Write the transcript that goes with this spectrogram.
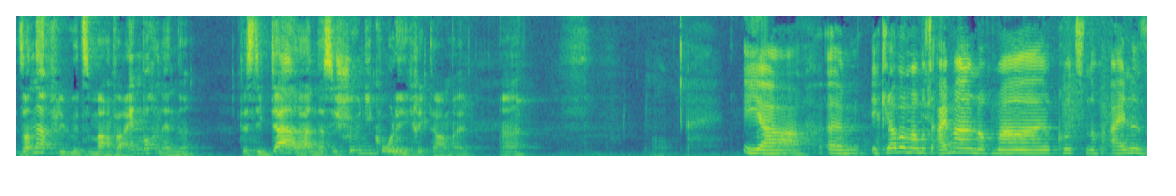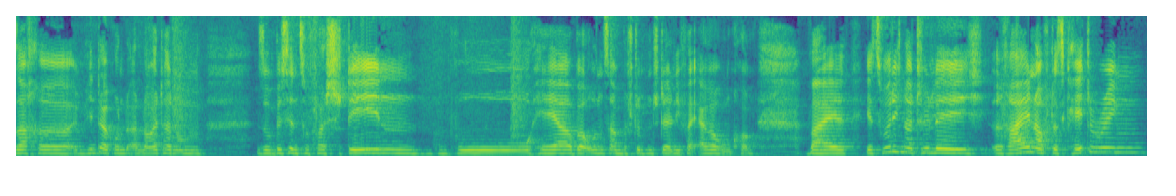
Sonderflüge zu machen für ein Wochenende, das liegt daran, dass sie schön die Kohle gekriegt haben halt. Ja? Ja, ähm, ich glaube, man muss einmal noch mal kurz noch eine Sache im Hintergrund erläutern, um so ein bisschen zu verstehen, woher bei uns an bestimmten Stellen die Verärgerung kommt. Weil jetzt würde ich natürlich rein auf das Catering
